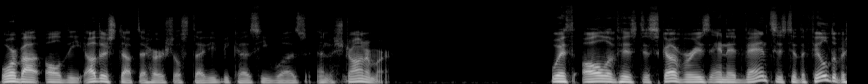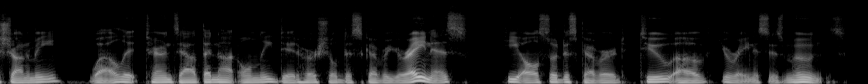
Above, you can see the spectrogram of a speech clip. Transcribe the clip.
Or about all the other stuff that Herschel studied because he was an astronomer. With all of his discoveries and advances to the field of astronomy, well, it turns out that not only did Herschel discover Uranus, he also discovered two of Uranus's moons.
